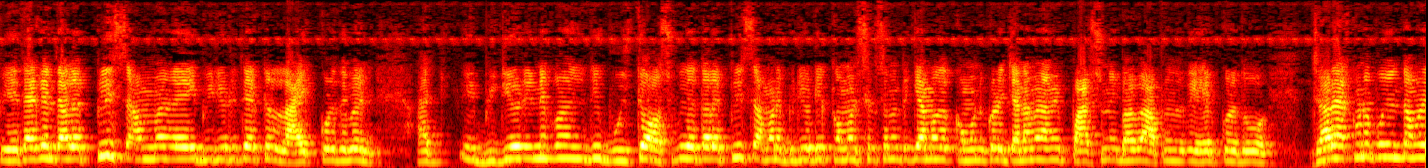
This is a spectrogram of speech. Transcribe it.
পেয়ে থাকেন, তাহলে প্লিজ আপনারা এই ভিডিওটিতে একটা লাইক করে দেবেন। আর এই ভিডিওটি নিয়ে কোনো যদি বুঝতে অসুবিধা, তাহলে প্লিজ আমার ভিডিওটি কমেন্ট সেকশন থেকে আমাকে কমেন্ট করে জানাবেন। আমি পার্সোনালিভাবে আপনাদেরকে হেল্প করে দেবো। যারা এখনও পর্যন্ত আমার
